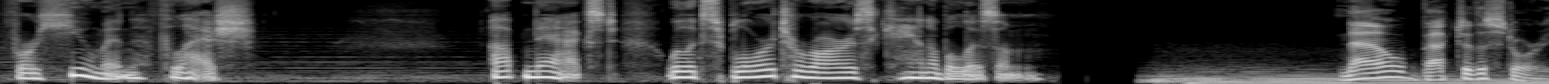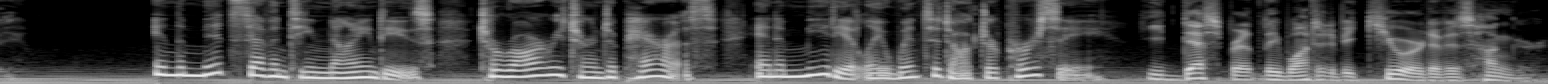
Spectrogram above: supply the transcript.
for human flesh. Up next, we'll explore Tarrare's cannibalism. Now, back to the story. In the mid 1790s, Tarrare returned to Paris and immediately went to Dr. Percy. He desperately wanted to be cured of his hunger.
